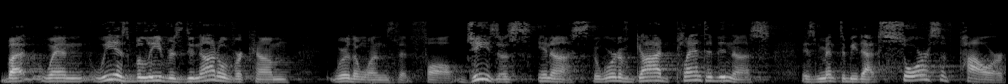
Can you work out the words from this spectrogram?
But when we as believers do not overcome, we're the ones that fall. Jesus in us, the Word of God planted in us, is meant to be that source of power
